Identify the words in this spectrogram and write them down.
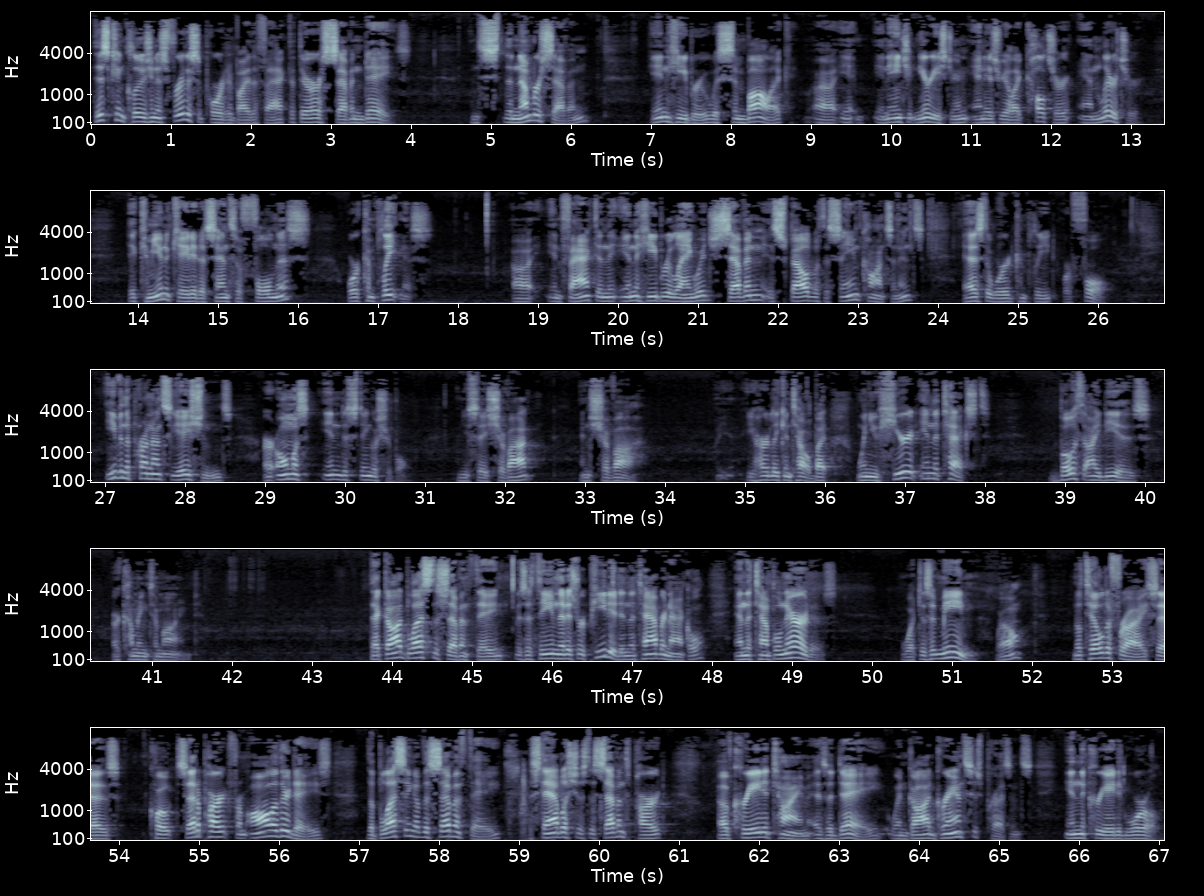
This conclusion is further supported by the fact that there are seven days. And the number seven in Hebrew was symbolic uh, in, in ancient Near Eastern and Israelite culture and literature. It communicated a sense of fullness or completeness uh, in fact, in the, in the Hebrew language, seven is spelled with the same consonants as the word complete or full. Even the pronunciations are almost indistinguishable. When you say Shavat and Shavah, you hardly can tell. But when you hear it in the text, both ideas are coming to mind. That God blessed the seventh day is a theme that is repeated in the tabernacle and the temple narratives. What does it mean? Well, Matilda Frey says, quote, set apart from all other days, the blessing of the seventh day establishes the seventh part of created time as a day when God grants his presence in the created world.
